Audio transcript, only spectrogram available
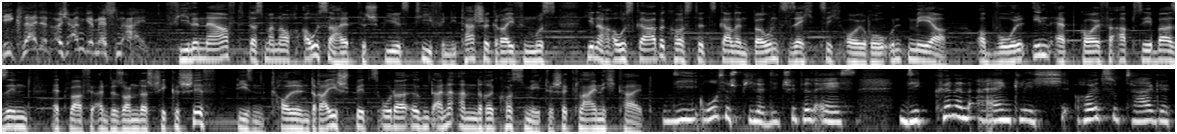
Die kleidet euch angemessen ein. Viele nervt, dass man auch außerhalb des Spiels tief in die Tasche greifen muss. Je nach Ausgabe kostet Skull and Bones 60 Euro und mehr. Obwohl In-App-Käufe absehbar sind, etwa für ein besonders schickes Schiff, diesen tollen Dreispitz oder irgendeine andere kosmetische Kleinigkeit. Die großen Spiele, die AAAs, die können eigentlich heutzutage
